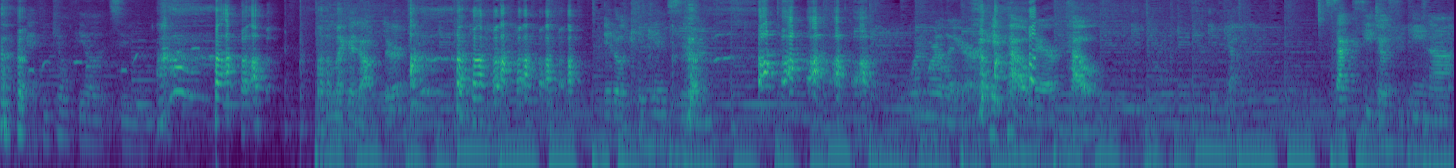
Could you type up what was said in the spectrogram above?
I think you'll feel it soon. I'm like a doctor. It'll kick in soon. One more layer. Okay, pout there. Pout. Yeah. Sexy Josephina.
